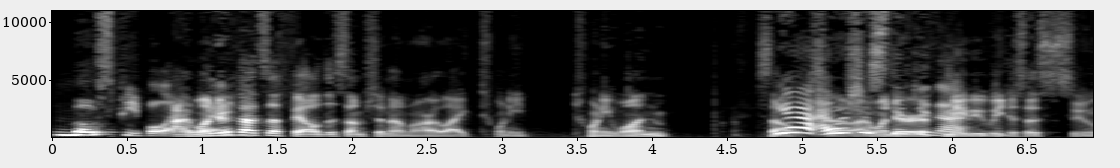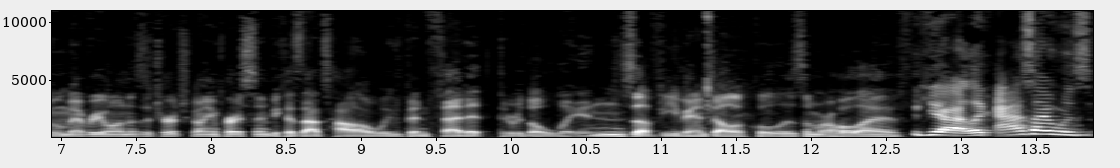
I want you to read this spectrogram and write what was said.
most people. Anyway. I wonder if that's a failed assumption on our like 2021 itself. Yeah, I So was just I wonder if that. maybe we just assume everyone is a church going person because that's how we've been fed it through the lens of evangelicalism our whole life. Yeah, like as I was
